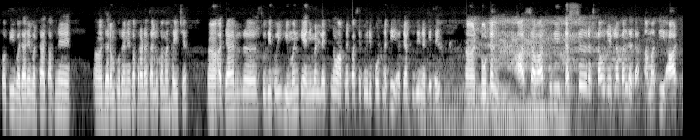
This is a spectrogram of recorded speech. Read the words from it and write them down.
સૌથી વધારે વરસાદ આપને ધરમપુર અને કપરાડા તાલુકામાં થઈ છે. અત્યાર સુધી કોઈ હ્યુમન કે એનિમલ ડેથનો આપણે પાસે કોઈ રિપોર્ટ નથી. અત્યાર સુધી નથી થઈ. ટોટલ આજ સવાર સુધી દસ રસ્તાઓ જેટલા બંધ હતા, આમાંથી આઠ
